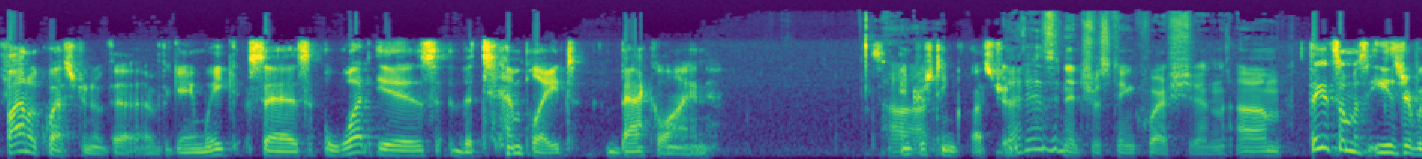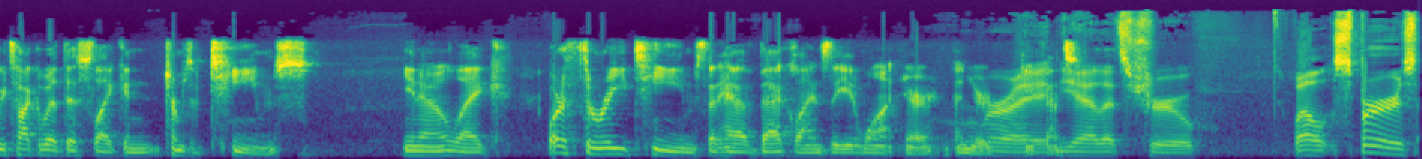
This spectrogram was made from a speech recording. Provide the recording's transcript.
final question of the of the game week says, "What is the template backline?" It's an interesting question. That is an interesting question. Um, I think it's almost easier if we talk about this like in terms of teams. You know, like what are three teams that have backlines that you'd want here in your right. defense? Yeah, that's true. Well, Spurs,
